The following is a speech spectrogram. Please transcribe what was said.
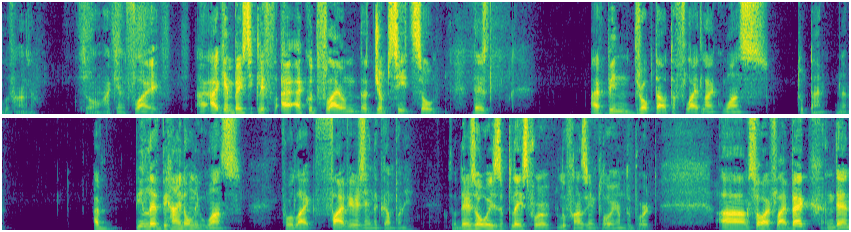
Lufthansa so I can fly. I, I can basically I, I could fly on the jump seat. So there's I've been dropped out of flight like once, two times. No, I've been left behind only once for like five years in the company. So there's always a place for Lufthansa employee on the board. Uh, so I fly back, and then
